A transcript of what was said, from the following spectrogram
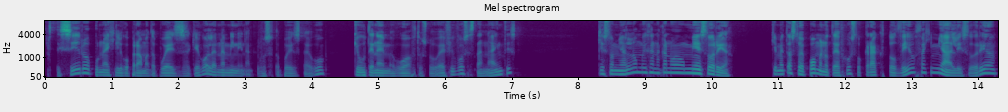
στη Σύρο που να έχει λίγο πράγματα που έζησα κι εγώ, αλλά να μην είναι ακριβώς αυτό που έζησα εγώ και ούτε να είμαι εγώ αυτός ο έφηβος στα 90s και στο μυαλό μου είχα να κάνω μια ιστορία. Και μετά στο επόμενο τεύχος, στο Crack το 2, θα έχει μια άλλη ιστορία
